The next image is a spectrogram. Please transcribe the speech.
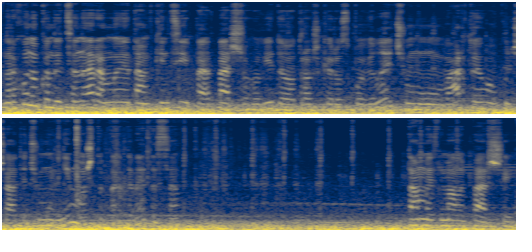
На рахунок кондиціонера ми там в кінці першого відео трошки розповіли, чому варто його включати, чому ні, можете передивитися. Там ми знімали перший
